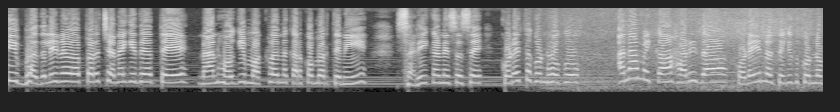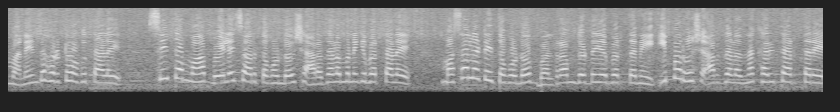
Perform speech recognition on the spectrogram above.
ಈ ಬದಲಿನ ವ್ಯಾಪಾರ ಚೆನ್ನಾಗಿದೆ ಅತ್ತೆ. ನಾನು ಹೋಗಿ ಮಕ್ಕಳನ್ನ ಕರ್ಕೊಂಡ್ ಬರ್ತೀನಿ ಸರಿ ಕಣೆ ಸೊಸೆ, ಕೊಡೆ ತಗೊಂಡು ಹೋಗು. ಅನಾಮಿಕಾ ಹರಿದ ಕೊಡೆಯನ್ನು ತೆಗೆದುಕೊಂಡು ಮನೆಯಿಂದ ಹೊರಟು ಹೋಗುತ್ತಾಳೆ. ಸೀತಮ್ಮ ಬೇಳೆ ಸಾರು ತಗೊಂಡು ಶಾರದಾಳ ಮನೆಗೆ ಬರ್ತಾಳೆ. ಮಸಾಲ ಟೀ ತಗೊಂಡು ಬಲರಾಮ್ ದೊಡ್ಡಯ್ಯ ಬರ್ತಾನೆ. ಇಬ್ಬರು ಶಾರದಾಳನ್ನ ಕರಿತಾ ಇರ್ತಾರೆ.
